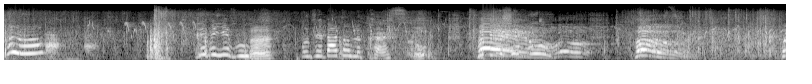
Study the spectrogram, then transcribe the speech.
Allô? Réveillez-vous. Hein? On ne fait pas attendre le prince. Hey, oh, oh, oh.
